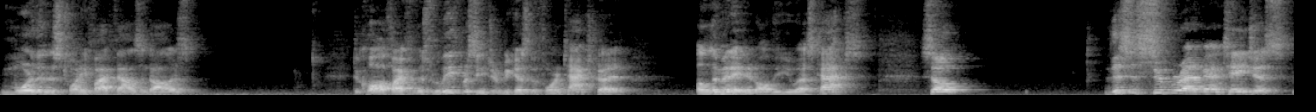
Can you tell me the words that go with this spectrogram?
more than this $25,000 to qualify for this relief procedure because the foreign tax credit eliminated all the US tax. So this is super advantageous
